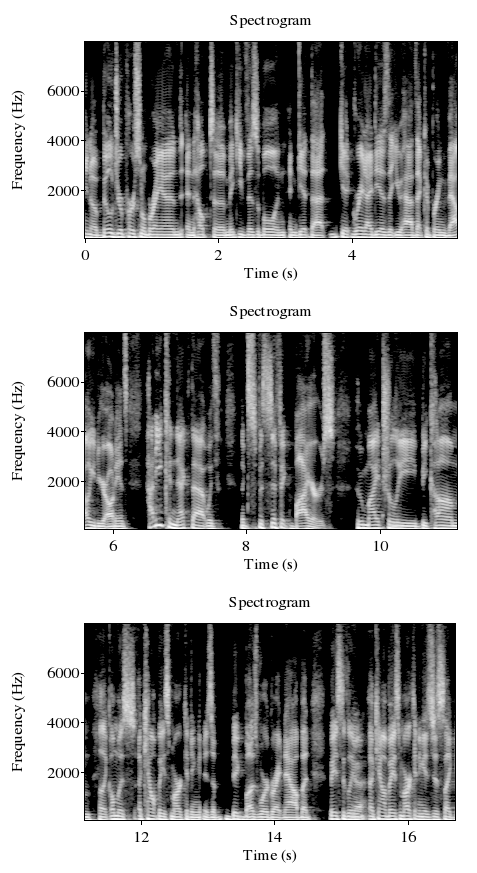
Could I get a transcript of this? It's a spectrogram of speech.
you know build your personal brand and help to make you visible and, and get that get great ideas that you have that could bring value to your audience how do you connect that with like specific buyers who might actually become like almost account based marketing is a big buzzword right now but basically yeah. account based marketing is just like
